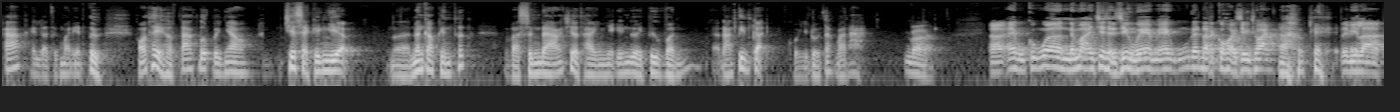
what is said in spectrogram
khác hay là thương mại điện tử có thể hợp tác tốt với nhau, chia sẻ kinh nghiệm, uh, nâng cao kiến thức và xứng đáng trở thành những cái người tư vấn đáng tin cậy của những đối tác bán hàng. Vâng. À, em cũng ờ, nếu mà anh chia sẻ riêng với em em cũng đã đặt câu hỏi riêng cho anh. À, okay. Tại vì là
